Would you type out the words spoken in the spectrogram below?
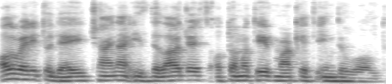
already today, China is the largest automotive market in the world.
